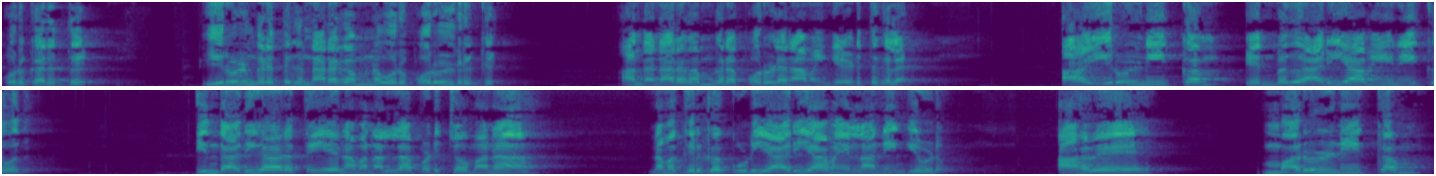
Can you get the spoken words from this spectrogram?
ஒரு கருத்து. இருள்ங்கிறதுக்கு நரகம்னு ஒரு பொருள் இருக்கு. அந்த நரகம்ங்கிற பொருளை நாம் இங்கே எடுத்துக்கலை. ஆ இருள் நீக்கம் என்பது அறியாமையை நீக்குவது. இந்த அதிகாரத்தையே நம்ம நல்லா படித்தோமானா நமக்கு இருக்கக்கூடிய அறியாமையெல்லாம் நீங்கிவிடும். ஆகவே மருள் நீக்கம்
